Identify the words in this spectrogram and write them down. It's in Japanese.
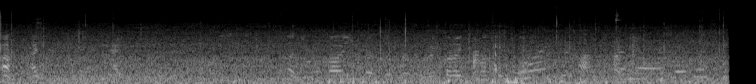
あ、はい。はい。まあ、2階、じちょっと上から行きます。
